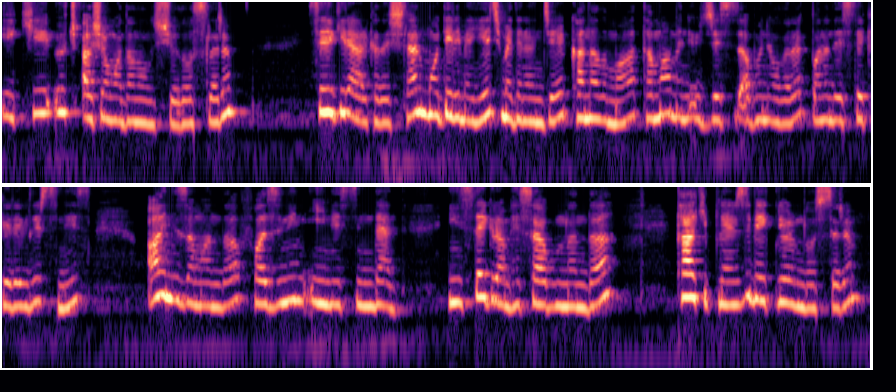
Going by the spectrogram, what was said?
2, 3 aşamadan oluşuyor dostlarım. Sevgili arkadaşlar modelime geçmeden önce kanalıma tamamen ücretsiz abone olarak bana destek verebilirsiniz. Aynı zamanda Fazi'nin iğnesinden Instagram hesabımdan da takiplerinizi bekliyorum dostlarım.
